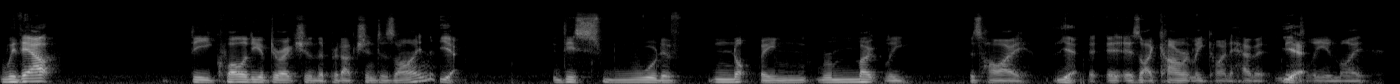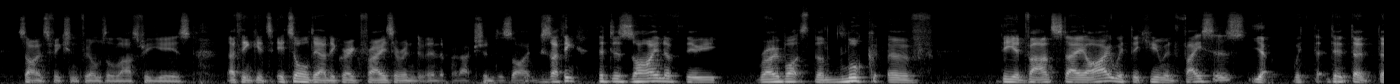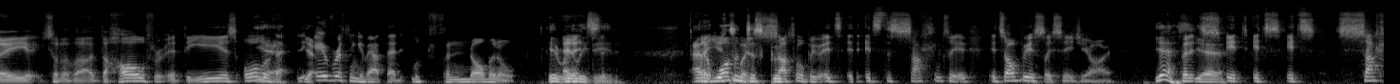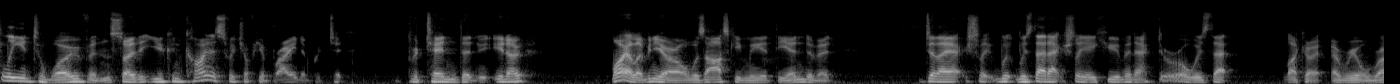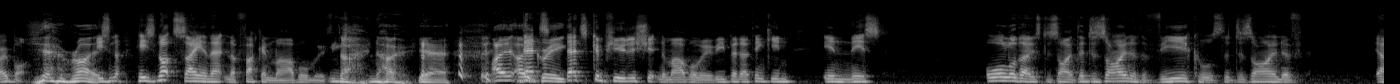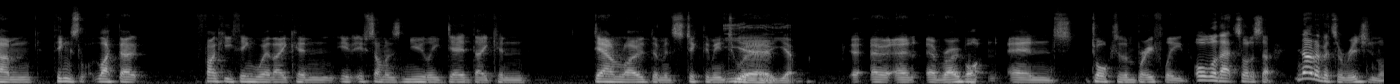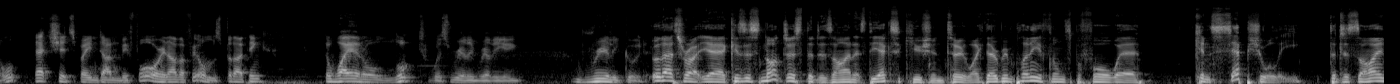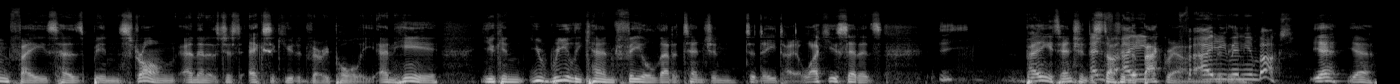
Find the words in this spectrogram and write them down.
without the quality of direction and the production design, Yeah. this would have not been remotely as high Yeah. as I currently kind of have it Yeah. mentally in my science fiction films of the last few years. I think it's it's all down to Greig Fraser and, and the production design because I think the design of the robots, the look of the advanced AI with the human faces, Yeah. with the the, the, the sort of the, the hole through at the ears, all Yeah, of that, yeah. everything about that looked phenomenal. It really it's- did. And it wasn't just good. subtle, but it's it, it's the subtlety. It's obviously CGI, Yes. but it's yeah. it's it's it's subtly interwoven so that you can kind of switch off your brain and pretend pretend that you know my 11 year old was asking me at the end of it do they actually w- was that actually a human actor or was that like a, a real robot yeah. Right. he's not he's not saying that in a fucking marvel movie no. No. Yeah. I, I that's, agree. that's computer shit in a marvel movie but i think in in this all of those design the design of the vehicles the design of um, things like that funky thing where they can, if, if someone's newly dead, they can download them and stick them into Yeah, a, yep. a, a, a robot and talk to them briefly. All of that sort of stuff. None of it's original. That shit's been done before in other films, but I think the way it all looked was really, really, really good. Well, that's right, yeah, because it's not just the design, it's the execution too. Like, there have been plenty of films before where conceptually the design phase has been strong and then it's just executed very poorly. And here, you can, you really can feel that attention to detail. Like you said, it's paying attention to And stuff for in 80 the background. for and eighty everything. million bucks. Yeah, yeah.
